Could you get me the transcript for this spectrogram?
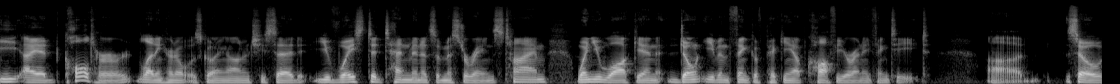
I had called her, letting her know what was going on, and she said, "You've wasted ten minutes of Mr. Raines' time. When you walk in, don't even think of picking up coffee or anything to eat." Uh, so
